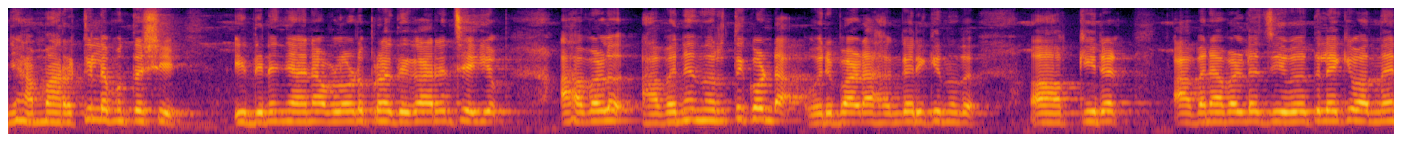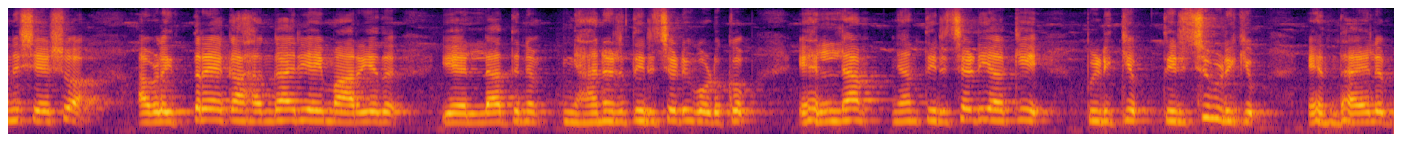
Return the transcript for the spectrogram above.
ഞാൻ മറക്കില്ല മുത്തശ്ശി. ഇതിന് ഞാൻ അവളോട് പ്രതികാരം ചെയ്യും. അവൾ അവനെ നിർത്തിക്കൊണ്ട ഒരുപാട് അഹങ്കരിക്കുന്നത്. കിരൺ അവൻ അവളുടെ ജീവിതത്തിലേക്ക് വന്നതിന് ശേഷമാണ് അവൾ ഇത്രയൊക്കെ അഹങ്കാരിയായി മാറിയത്. എല്ലാത്തിനും ഞാനൊരു തിരിച്ചടി കൊടുക്കും. എല്ലാം ഞാൻ തിരിച്ചടിയാക്കി പിടിക്കും തിരിച്ചു പിടിക്കും. എന്തായാലും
